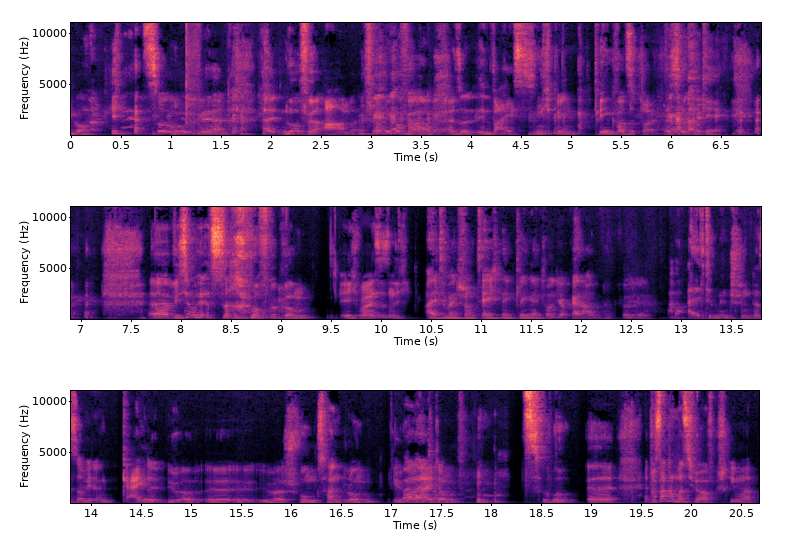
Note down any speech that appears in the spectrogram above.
Flamingo. Ja, so ungefähr. halt nur für Arme. Flamingo für Arme. Also in weiß, nicht pink. Pink war zu teuer. Ist okay. Okay. Äh, wie sind wir jetzt darauf gekommen? Ich weiß es nicht. Alte Menschen und Technik Klingelton, ich habe keine Ahnung von Vögeln. Aber alte Menschen, das ist auch wieder eine geile Über, äh, Überschwungshandlung, Überleitung. Überleitung, zu äh, etwas anderem, was ich mir aufgeschrieben habe.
